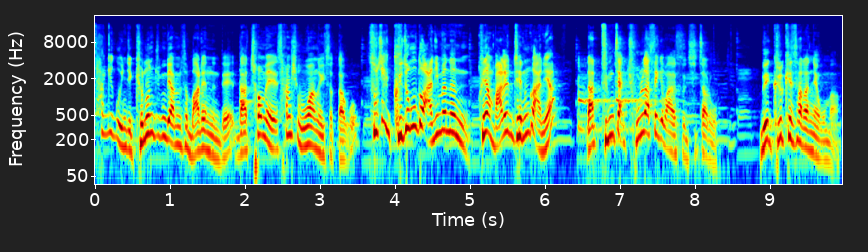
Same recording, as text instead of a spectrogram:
사귀고 이제 결혼 준비하면서 말했는데 나 처음에 35만원 있었다고? 솔직히 그 정도 아니면은 그냥 말해도 되는 거 아니야? 나 등짝 졸라 세게 맞았어 진짜로 왜 그렇게 살았냐고 막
